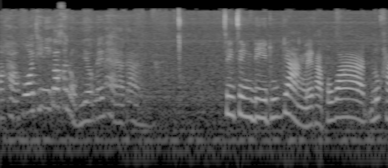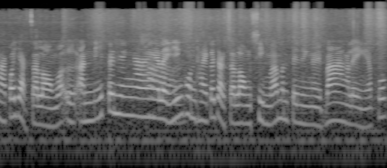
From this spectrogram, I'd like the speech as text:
ล่ะคะเพราะว่าที่นี่ก็ขนมเยอะไม่แพ้กัน จริง ๆ ดีทุกอย่างเลยค่ะ เพราะว่าลูกค้าก็อยากจะลองว่าเอออันนี้เป็นยังไงค่ะอะไรยิ่งคนไทยก็อยากจะลองชิมว่ามันเป็นยังไงบ้างอะไรอย่างเงี้ยพวก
